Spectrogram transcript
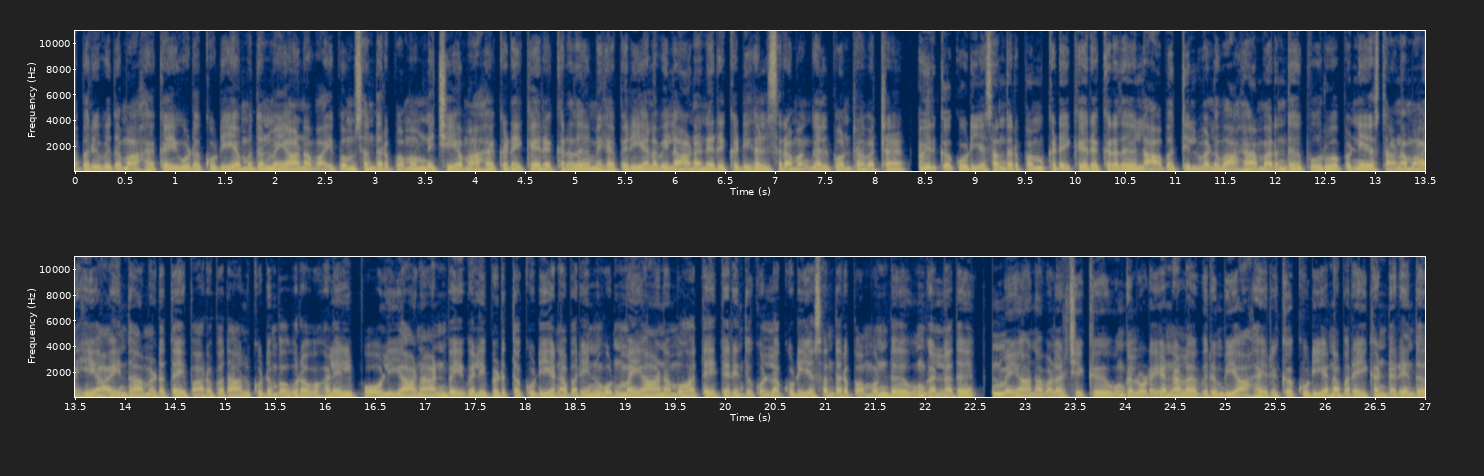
அபரிவிதமாக கைகூடக்கூடிய முதன்மையான வாய்ப்பும் சந்தர்ப்பமும் நிச்சயமாக கிடைக்க இருக்கிறது. மிக பெரிய அளவிலான நெருக்கடிகள் சிரமங்கள் பலன்கள் போன்றவற்றை தவிர்க்கக்கூடிய சந்தர்ப்பம் கிடைக்க இருக்கிறது. லாபத்தில் வலுவாக அமர்ந்து பூர்வ புண்ணியஸ்தானம் ஆகிய ஐந்தாம் இடத்தை பார்ப்பதால் குடும்ப உறவுகளில் போலியான அன்பை வெளிப்படுத்தக்கூடிய நபரின் உண்மையான முகத்தை தெரிந்து கொள்ளக்கூடிய சந்தர்ப்பம் உண்டு. உங்களது உண்மையான வளர்ச்சிக்கு உங்களுடைய நல விரும்பியாக இருக்கக்கூடிய நபரை கண்டறிந்து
